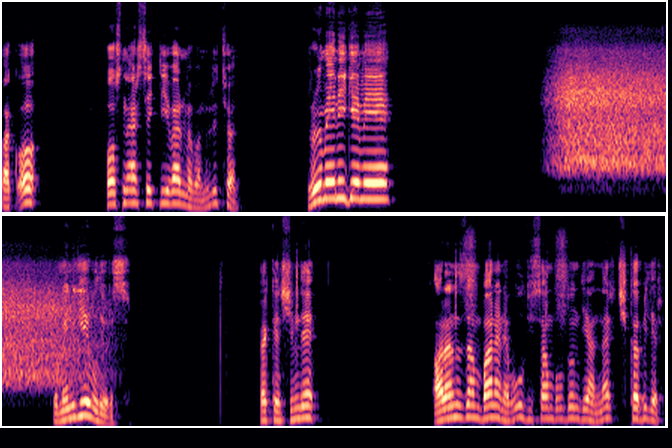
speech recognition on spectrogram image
Bak o Bosna Hersekliği verme bana lütfen. Rumeni gemi. Rumenige'yi buluyoruz. Bakın şimdi aranızdan bana ne bulduysan buldun diyenler çıkabilir.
